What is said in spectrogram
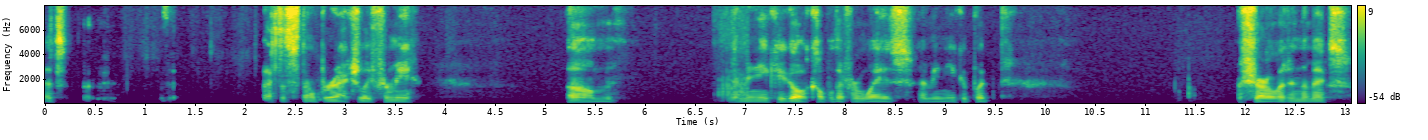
That's that's a stumper actually for me. Um, I mean, you could go a couple different ways. I mean, you could put Charlotte in the mix.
